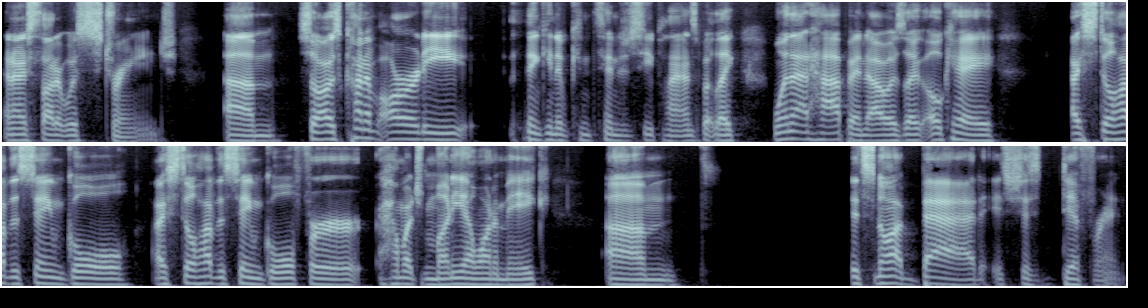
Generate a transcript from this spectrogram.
And I just thought it was strange. Um, so I was kind of already thinking of contingency plans, but like when that happened, I was like, okay, I still have the same goal. I still have the same goal for how much money I want to make. Um, it's not bad. It's just different.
